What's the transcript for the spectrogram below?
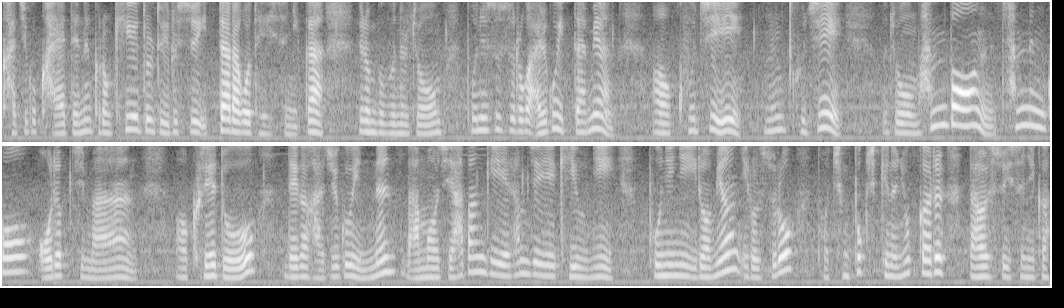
가지고 가야 되는 그런 기회들도 잃을 수 있다라고 돼 있으니까 이런 부분을 좀 본인 스스로가 알고 있다면 어, 굳이 음, 굳이 좀 한 번 참는 거 어렵지만 어, 그래도 내가 가지고 있는 나머지 하반기의 삼재의 기운이 본인이 이러면 이럴수록 더 증폭시키는 효과를 낳을 수 있으니까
